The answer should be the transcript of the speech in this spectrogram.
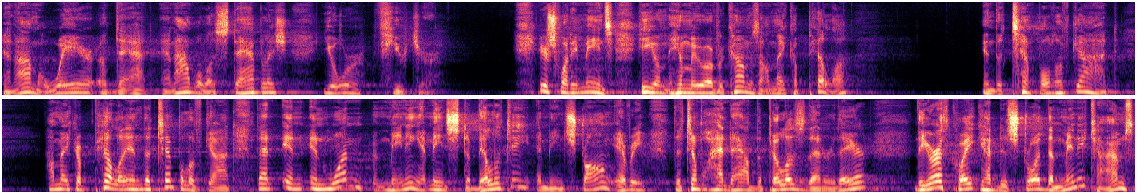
And I'm aware of that, and I will establish your future. Here's what he means he, um, Him who overcomes, I'll make a pillar in the temple of God. I'll make a pillar in the temple of God. That in, in one meaning, it means stability, it means strong. Every the temple had to have the pillars that are there. The earthquake had destroyed them many times,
